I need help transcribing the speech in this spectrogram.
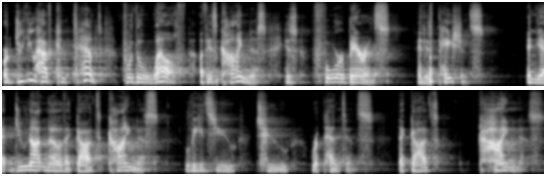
Or do you have contempt for the wealth of his kindness, his forbearance, and his patience, and yet do not know that God's kindness leads you to repentance? That God's kindness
